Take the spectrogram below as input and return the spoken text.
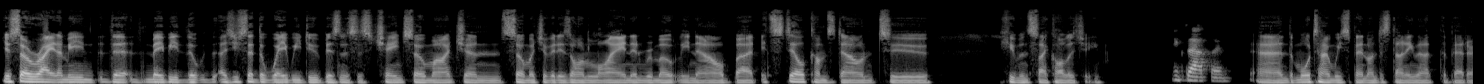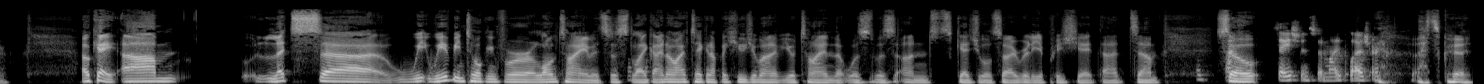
you're so right. I mean, the maybe the as you said, the way we do business has changed so much, and so much of it is online and remotely now. But it still comes down to human psychology. Exactly. And the more time we spend understanding that, the better. Okay. Um, let's uh we we've been talking for a long time. It's just like i know i've taken up a huge amount of your time that was was unscheduled so i really appreciate that um so station so my pleasure. That's good.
